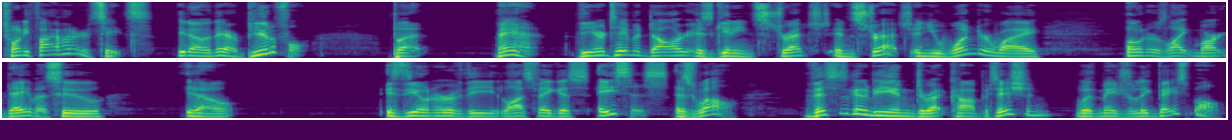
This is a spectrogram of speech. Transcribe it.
2,500 seats, you know, and they're beautiful. But man, the entertainment dollar is getting stretched and stretched. And you wonder why owners like Mark Davis, who, you know, is the owner of the Las Vegas Aces as well. This is going to be in direct competition with Major League Baseball.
